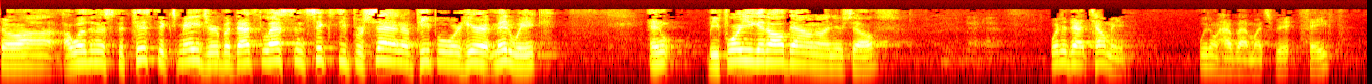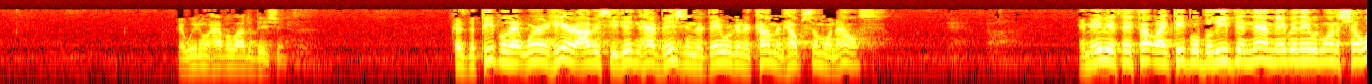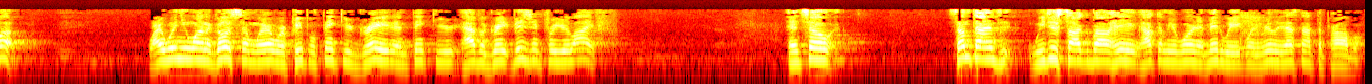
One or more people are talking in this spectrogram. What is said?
So uh, I wasn't a statistics major, but that's less than 60% of people were here at midweek. And before you get all down on yourselves, what did that tell me? We don't have that much faith. And we don't have a lot of vision. Because the people that weren't here obviously didn't have vision that they were going to come and help someone else. And maybe if they felt like people believed in them, maybe they would want to show up. Why wouldn't you want to go somewhere where people think you're great and think you have a great vision for your life? And so, sometimes we just talk about, hey, how come you weren't at midweek when really that's not the problem.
